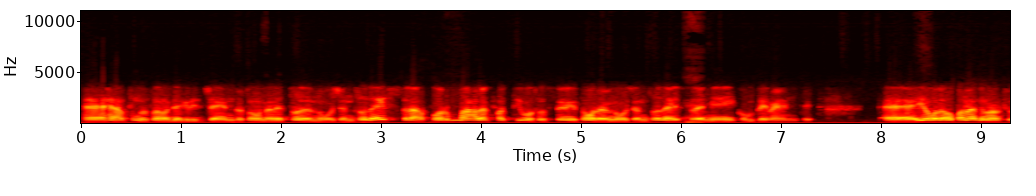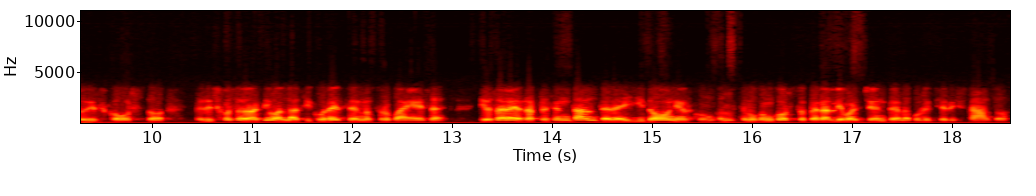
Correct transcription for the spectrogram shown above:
eh, appunto sono di Agrigento, sono un elettore del nuovo centrodestra, formale e fattivo sostenitore del nuovo centrodestra eh. e i miei complimenti. Eh, io volevo parlare di un altro discorso, il discorso relativo alla sicurezza del nostro paese. Io sarei il rappresentante degli idoni all'ultimo concorso per allievo agente della Polizia di Stato,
